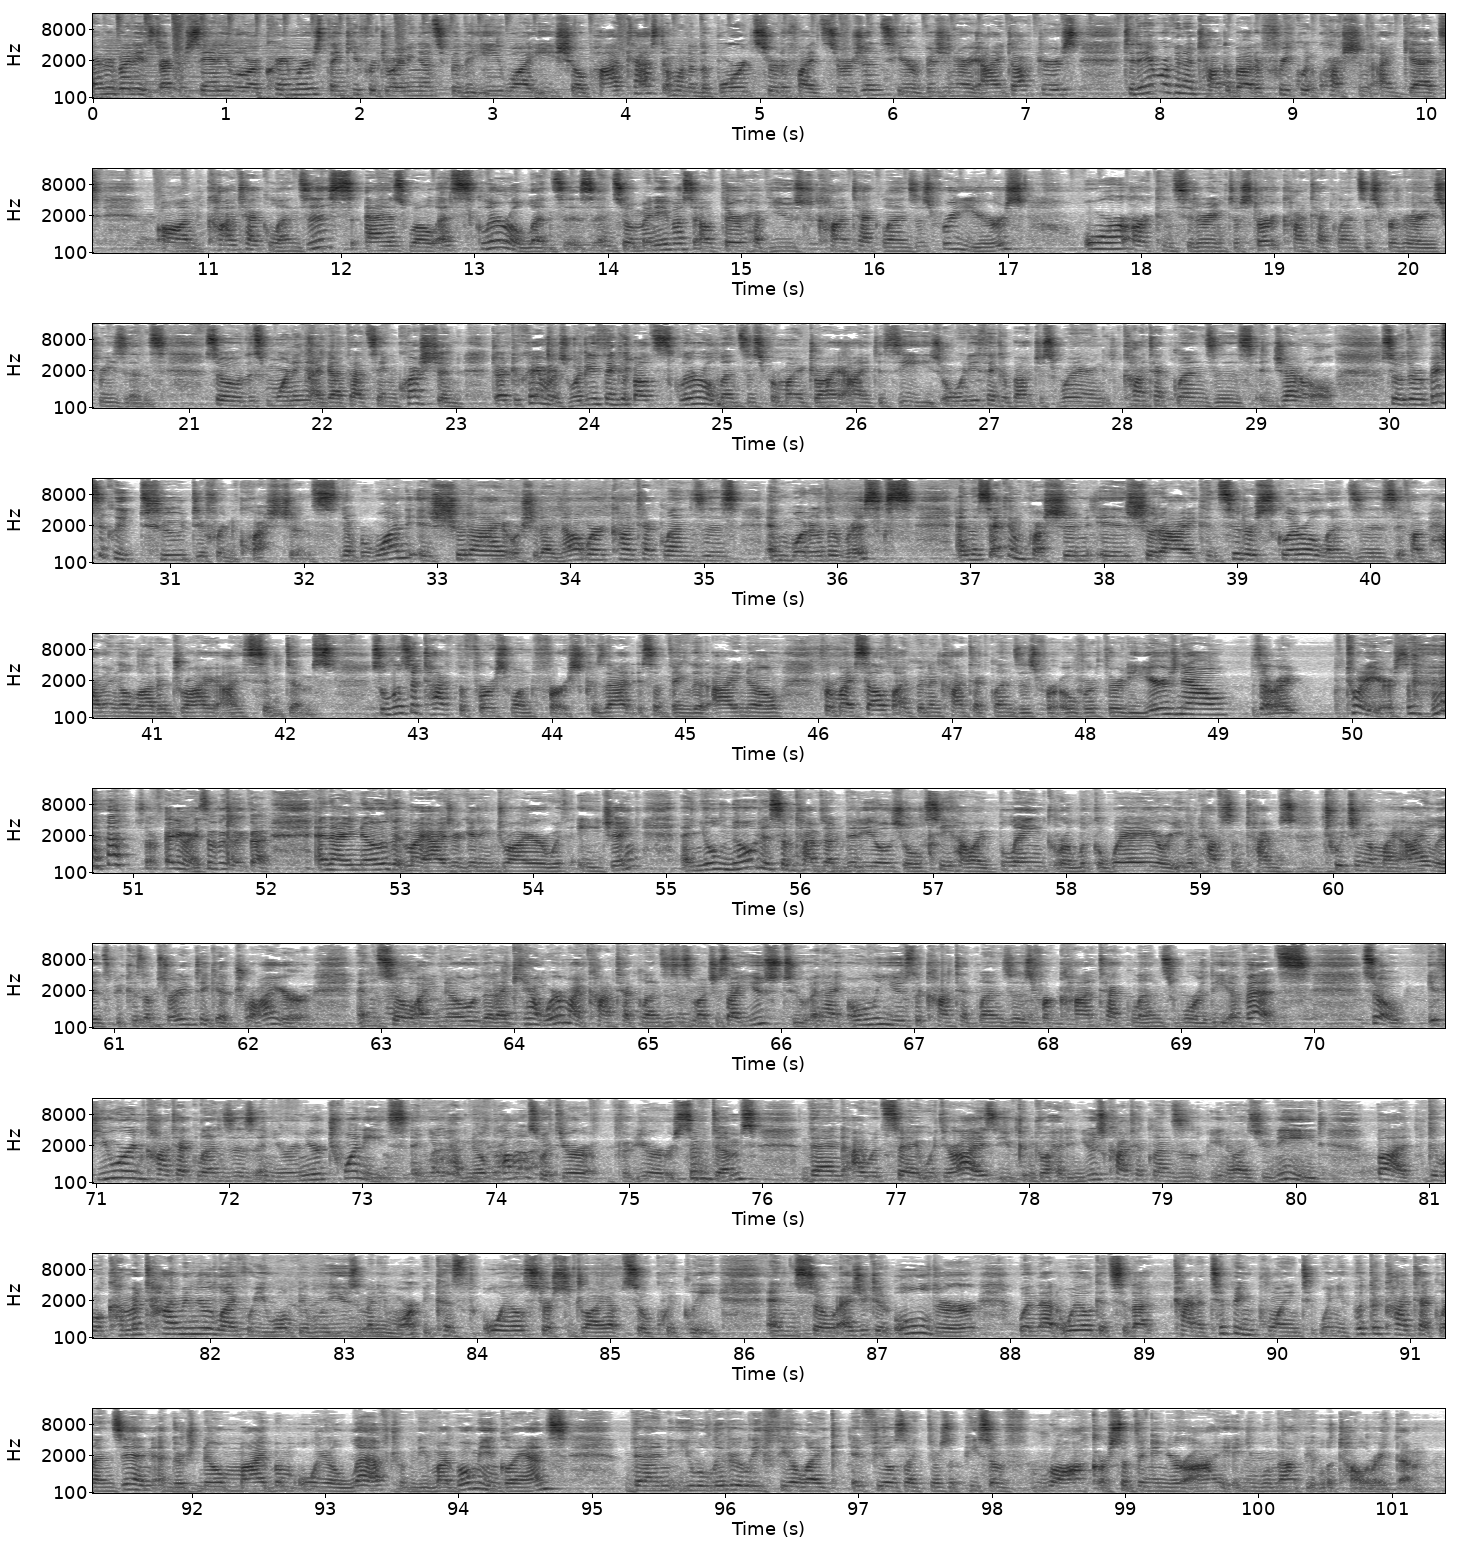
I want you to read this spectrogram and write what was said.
Hi, everybody. It's Dr. Sandy Lora Cremers. Thank you for joining us for the EYE Show podcast. I'm one of the board certified surgeons here at Visionary Eye Doctors. Today, we're going to talk about a frequent question I get on contact lenses as well as scleral lenses. And so, many of us out there have used contact lenses for years or are considering to start contact lenses for various reasons. So this morning I got that same question. Dr. Cremers, what do you think about scleral lenses for my dry eye disease? Or what do you think about just wearing contact lenses in general? So there are basically two different questions. Number one is should I or should I not wear contact lenses and what are the risks? And the second question is should I consider scleral lenses if I'm having a lot of dry eye symptoms? So let's attack the first one first because that is something that I know for myself. I've been in contact lenses lenses for over 30 years now. Is that right? 20 years. so anyway, something like that. And I know that my eyes are getting drier with aging. And you'll notice sometimes on videos, you'll see how I blink or look away or even have sometimes twitching of my eyelids because I'm starting to get drier. And so I know that I can't wear my contact lenses as much as I used to. And I only use the contact lenses for contact lens worthy events. So if you are in contact lenses and you're in your 20s and you have no problems with your, your symptoms, then I would say with your eyes, you can go ahead and use contact lenses, you know, as you you need. But there will come a time in your life where you won't be able to use them anymore because the oil starts to dry up so quickly. And so as you get older, when that oil gets to that kind of tipping point, when you put the contact lens in and there's no meibum oil left from the meibomian glands, then you will literally feel like it feels like there's a piece of rock or something in your eye and you will not be able to tolerate them.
